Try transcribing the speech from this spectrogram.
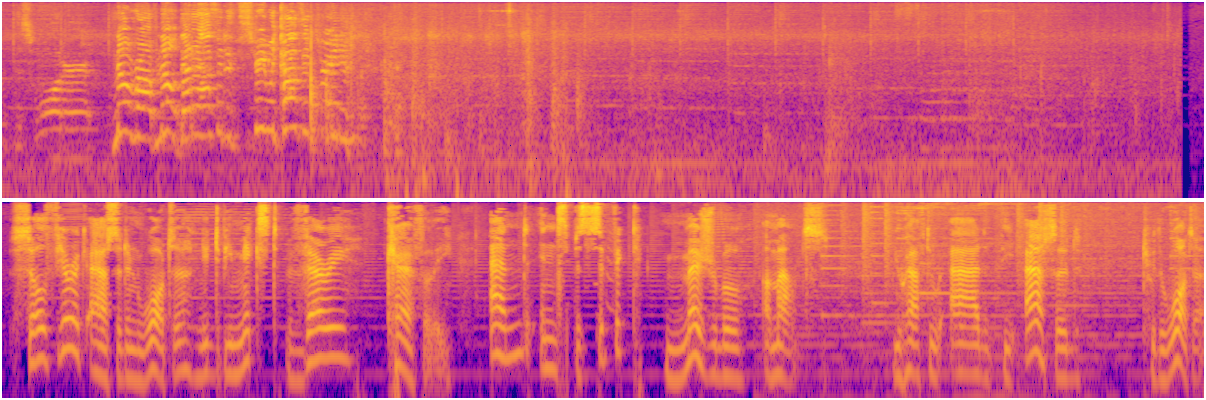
with this water. No, Rob, no! That acid is extremely concentrated! Sulfuric acid and water need to be mixed very carefully and in specific measurable amounts. You have to add the acid to the water.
